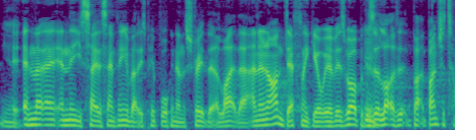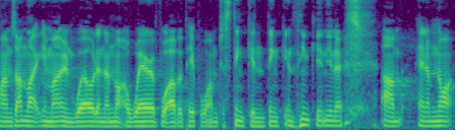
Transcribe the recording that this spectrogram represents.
yeah. and and then you say the same thing about these people walking down the street that are like that, and then I'm definitely guilty of it as well because a lot of a bunch of times I'm like in my own world and I'm not aware of what other people. I'm just thinking, thinking, thinking, you know, um, and I'm not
